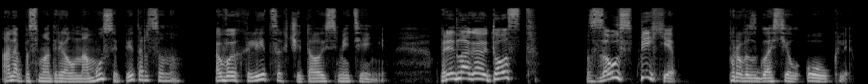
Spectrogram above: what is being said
Она посмотрела на Мусса Питерсона. В их лицах читалось смятение. «Предлагаю тост за успехи!» — провозгласил Оукли.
